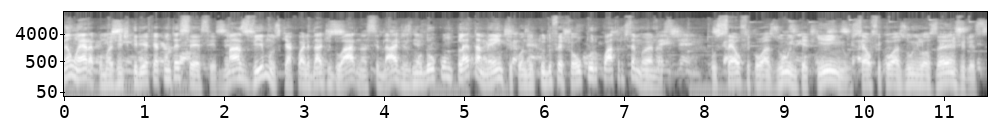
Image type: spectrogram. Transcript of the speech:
Não era como a gente queria que acontecesse, mas vimos que a qualidade do ar nas cidades mudou completamente quando tudo fechou por quatro semanas. O céu ficou azul em Pequim, o céu ficou azul em Los Angeles.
